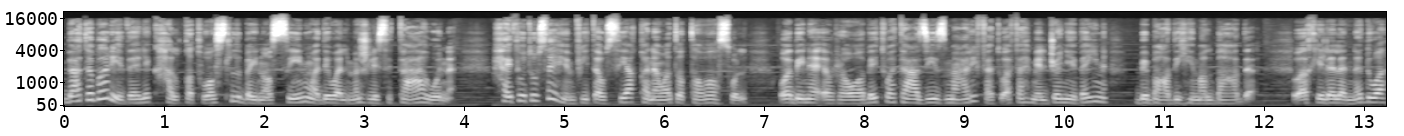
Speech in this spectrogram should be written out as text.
باعتبار ذلك حلقة وصل بين الصين ودول مجلس التعاون حيث تساهم في توسيع قنوات التواصل وبناء الروابط وتعزيز معرفة وفهم الجانبين ببعضهما البعض. وخلال الندوة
